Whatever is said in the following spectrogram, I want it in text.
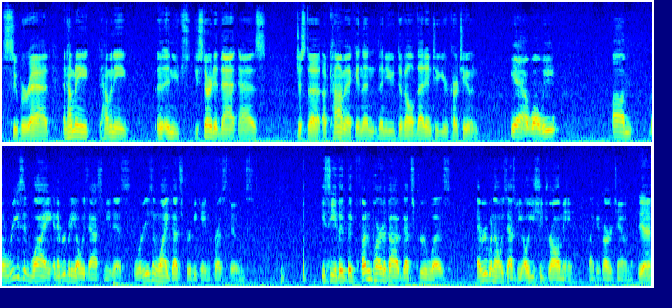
super rad. And how many how many and you you started that as just a, a comic and then then you developed that into your cartoon. Yeah, well, we um the reason why, and everybody always asks me this, the reason why Guts Crew became Crustoons. You see, the the fun part about Guts Crew was everyone always asked me, "Oh, you should draw me like a cartoon," Yeah.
